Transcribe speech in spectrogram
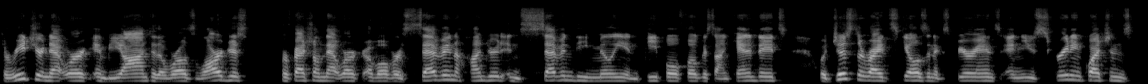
to reach your network and beyond to the world's largest professional network of over 770 million people focused on candidates with just the right skills and experience and use screening questions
